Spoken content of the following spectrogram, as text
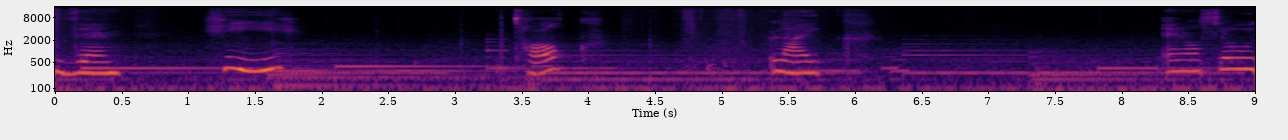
Then he talked like also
